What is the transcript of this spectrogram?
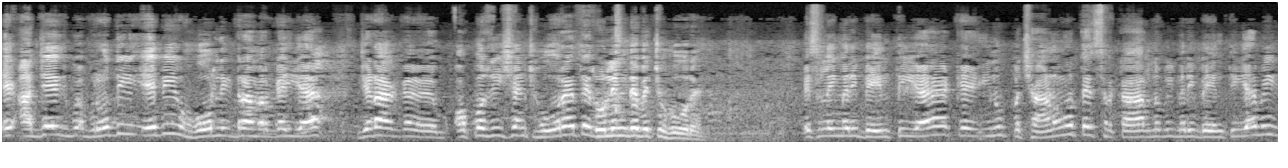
ਇਹ ਅੱਜ ਇਹ ਵਿਰੋਧੀ, ਇਹ ਵੀ ਹੋਰ ਲੀਡਰਾਂ ਵਰਗਾ ਹੀ ਹੈ, ਜਿਹੜਾ ਆਪੋਜੀਸ਼ਨ 'ਚ ਹੋਰ ਹੈ ਤੇ ਰੂਲਿੰਗ ਦੇ ਵਿੱਚ ਹੋਰ ਹੈ। ਇਸ ਲਈ ਮੇਰੀ ਬੇਨਤੀ ਹੈ ਕਿ ਇਹਨੂੰ ਪਛਾਣੋ ਤੇ ਸਰਕਾਰ ਨੂੰ ਵੀ ਮੇਰੀ ਬੇਨਤੀ ਹੈ ਵੀ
